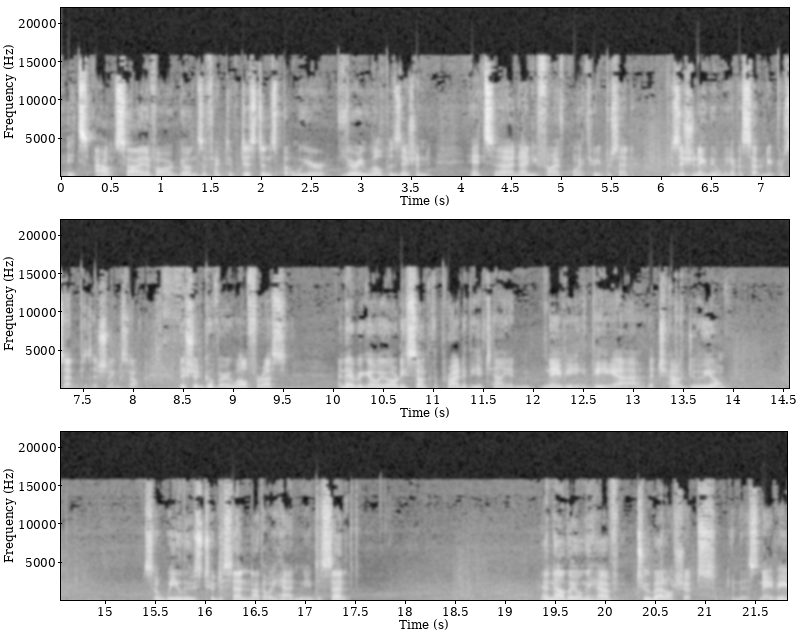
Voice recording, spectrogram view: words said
it's outside of our gun's effective distance, but we're very well positioned. It's uh, 95.3% positioning. They only have a 70% positioning, so this should go very well for us. And there we go. We already sunk the pride of the Italian navy, the uh, the Caio Duilio. So we lose two dissent. Not that we had any dissent. And now they only have two battleships in this navy.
